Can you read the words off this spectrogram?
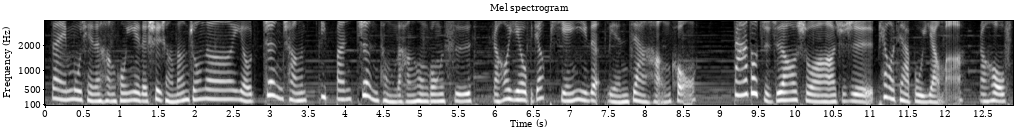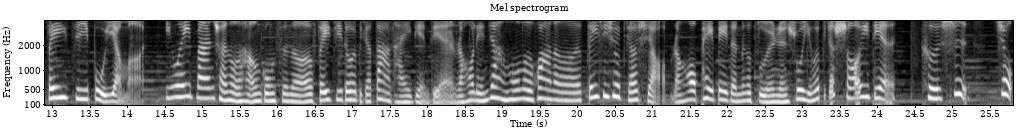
在目前的航空业的市场当中呢，有正常、一般、正统的航空公司，然后也有比较便宜的廉价航空。大家都只知道说啊，就是票价不一样嘛，然后飞机不一样嘛。因为一般传统的航空公司呢，飞机都会比较大台一点点，然后廉价航空的话呢，飞机就会比较小，然后配备的那个组员人数也会比较少一点。可是就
